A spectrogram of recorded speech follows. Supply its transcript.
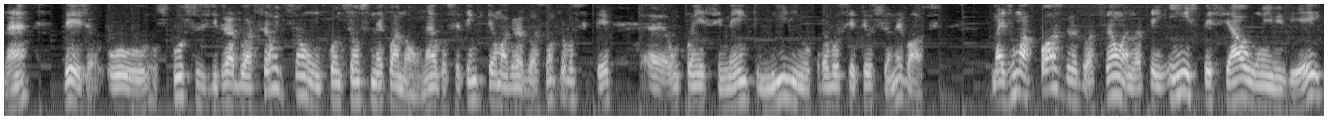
né? Veja, o, os cursos de graduação eles são condição sine qua non, né? Você tem que ter uma graduação para você ter é, um conhecimento mínimo para você ter o seu negócio. Mas uma pós-graduação, ela tem, em especial um MBA,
